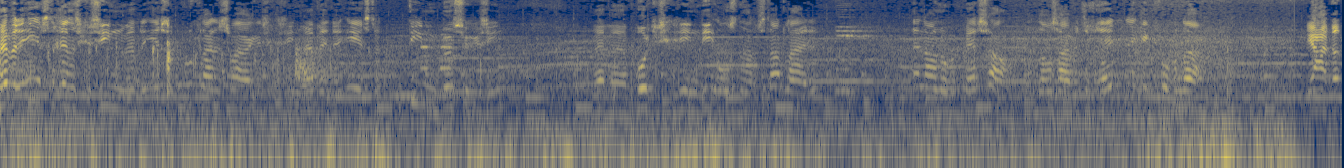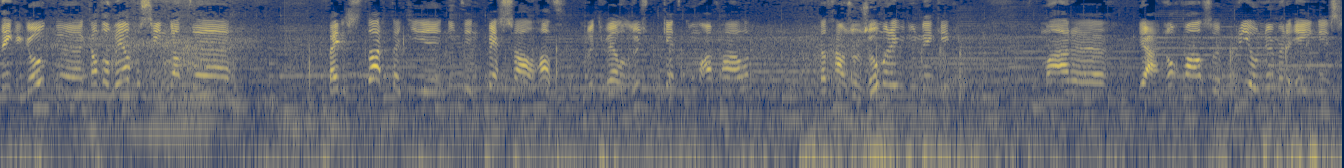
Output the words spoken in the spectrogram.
We hebben de eerste renners gezien, we hebben de eerste ploegleiderswagens gezien, we hebben de eerste teambussen gezien. We hebben bordjes gezien die ons naar de start leiden. En nou nog een perszaal. En dan zijn we tevreden, denk ik, voor vandaag. Ja, dat denk ik ook. Eh, ik had al wel gezien dat eh, bij de start dat je niet in perszaal had. Maar dat je wel een lunchpakket kon afhalen. Dat gaan we sowieso maar even doen, denk ik. Maar eh, ja, nogmaals, prio nummer 1 is,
